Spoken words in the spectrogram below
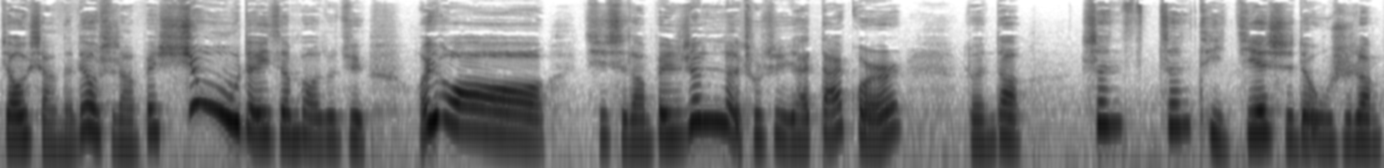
交响的六十郎被咻的一声跑出去，哎呀！七十郎被扔了出去，还打滚儿。轮到身身体结实的五十郎，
